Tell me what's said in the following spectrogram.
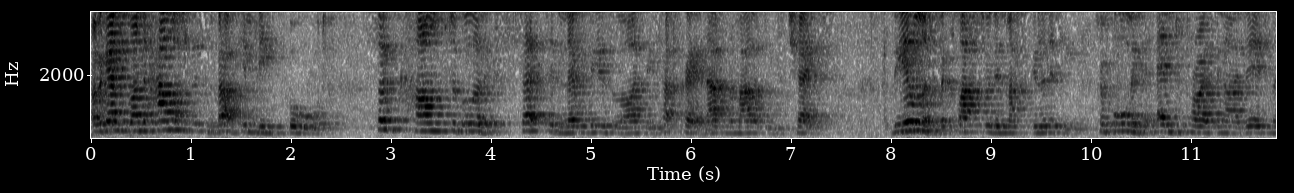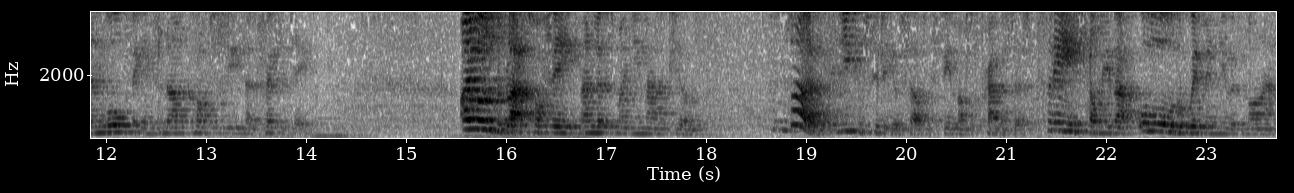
I began to wonder how much of this is about him being bored, so comfortable and accepted in everything in his life that he's had to create an abnormality to chase. The illness of a class-ridden masculinity, conforming to enterprising ideas and then morphing into an unconscious eccentricity. I ordered a black coffee and looked at my new manicure. So, if you consider yourself a female supremacist, please tell me about all the women you admire.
